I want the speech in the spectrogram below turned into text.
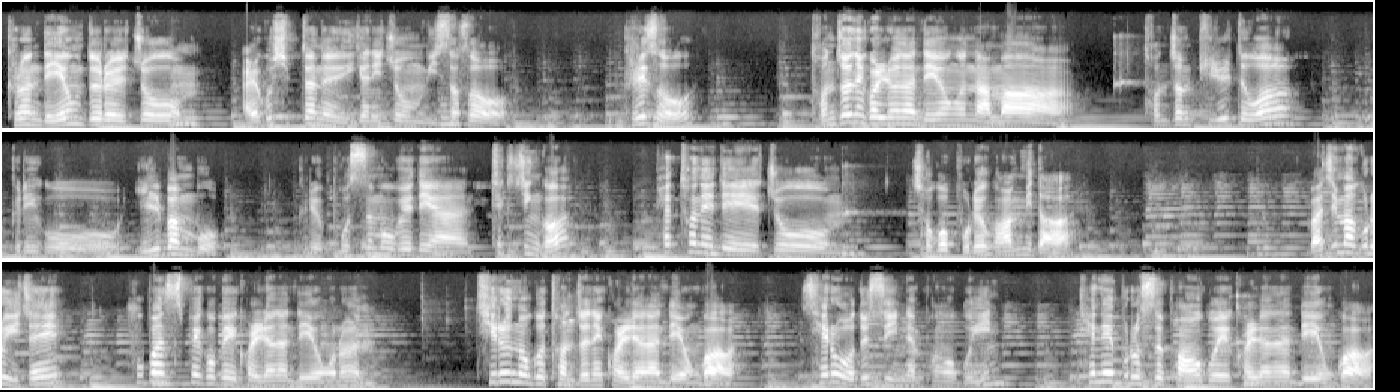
그런 내용들을 좀 알고 싶다는 의견이 좀 있어서 그래서 던전에 관련한 내용은 아마 던전 빌드와 그리고 일반 몹 그리고 보스 몹에 대한 특징과 패턴에 대해 좀 적어 보려고 합니다. 마지막으로 이제 후반 스펙업에 관련한 내용으로는 티르노그 던전에 관련한 내용과 새로 얻을 수 있는 방어구인 테네브로스 방어구에 관련한 내용과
